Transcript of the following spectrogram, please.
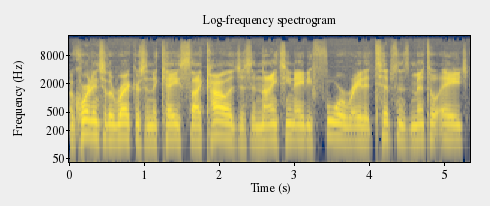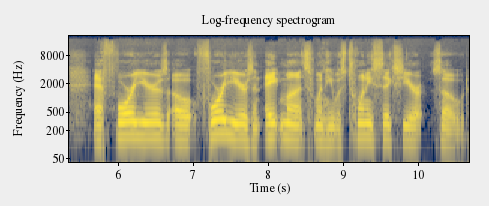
According to the records in the case, psychologists in 1984 rated Tipson's mental age at four years old, four years and eight months when he was 26 years old.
